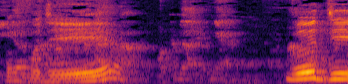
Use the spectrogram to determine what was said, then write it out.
बुझी बुझी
